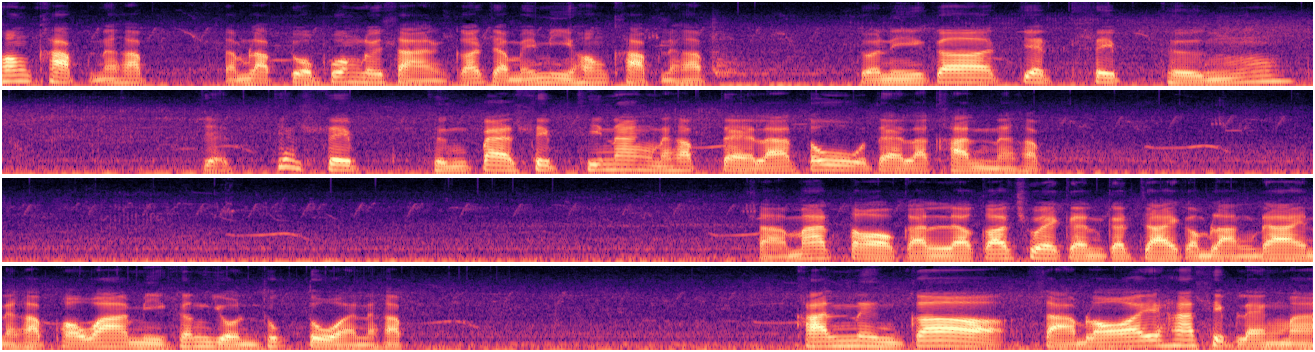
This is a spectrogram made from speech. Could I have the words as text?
ห้องขับนะครับสำหรับตัวพ่วงโดยสารก็จะไม่มีห้องขับนะครับ ตัวนี้ก็ 70 ถึง7 70ถึง 80 ที่นั่งนะครับ แต่ละตู้แต่ละคันนะครับ สามารถต่อกันแล้วก็ช่วยกันกระจายกำลังได้นะครับ เพราะว่ามีเครื่องยนต์ทุกตัวนะครับ คันหนึ่งก็ 350 แรงม้า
